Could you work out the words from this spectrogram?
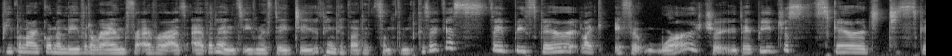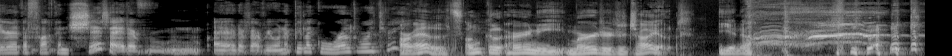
people aren't going to leave it around forever as evidence, even if they do think that it's something, because I guess they'd be scared, like, if it were true, they'd be just scared to scare the fucking shit out of out of everyone. It'd be like World War Three. Or else Uncle Ernie murdered a child, you know? like,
